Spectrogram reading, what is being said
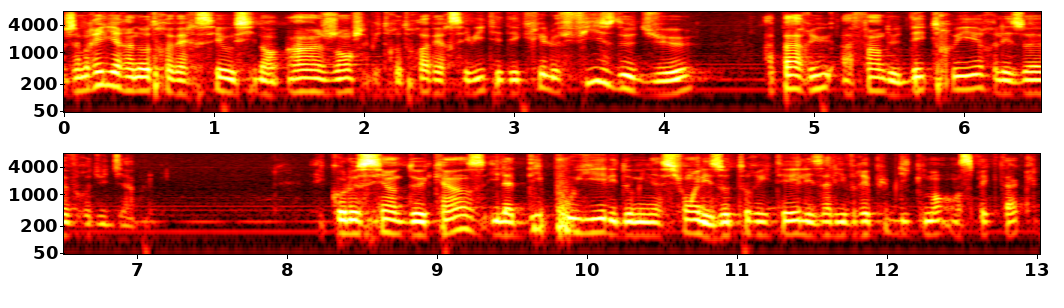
J'aimerais lire un autre verset aussi dans 1 Jean chapitre 3 verset 8 et décrit le Fils de Dieu apparu afin de détruire les œuvres du diable. Et Colossiens 2.15, il a dépouillé les dominations et les autorités, les a livrées publiquement en spectacle,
